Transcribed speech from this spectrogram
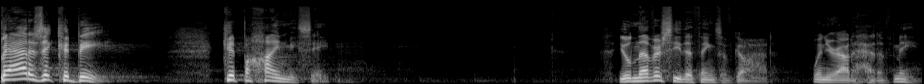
bad as it could be. Get behind me, Satan. You'll never see the things of God when you're out ahead of me.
